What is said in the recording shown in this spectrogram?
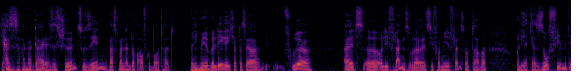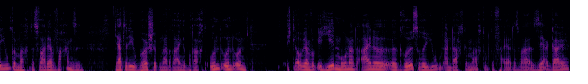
Ja, es ist aber immer geil. Es ist schön zu sehen, was man dann doch aufgebaut hat. Wenn ich mir überlege, ich habe das ja früher als äh, Olli Pflanz oder als die Familie Pflanz noch da war. Olli hat ja so viel mit der Jugend gemacht. Das war der Wahnsinn. Der hatte die Worship Night reingebracht und, und, und. Ich glaube, wir haben wirklich jeden Monat eine äh, größere Jugendandacht gemacht und gefeiert. Das war sehr geil.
